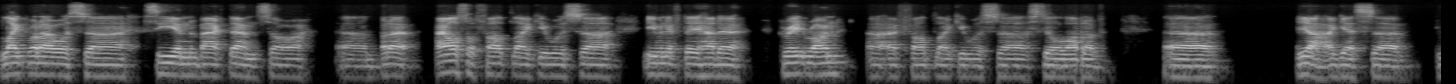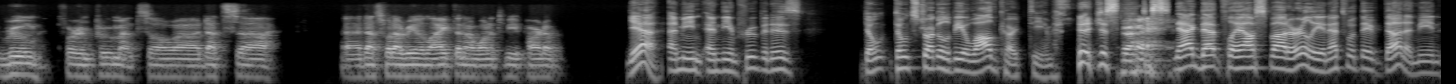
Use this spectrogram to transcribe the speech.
liked what I was uh, seeing back then. So, um, but I I also felt like it was even if they had a great run. Uh, I felt like it was uh, still a lot of, uh, yeah, I guess uh, room for improvement. So uh, that's that's what I really liked, and I wanted to be a part of. Yeah, I mean, and the improvement is don't don't struggle to be a wild card team. just, right. just snag that playoff spot early, and that's what they've done. I mean,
